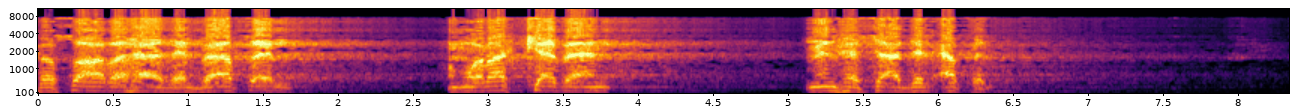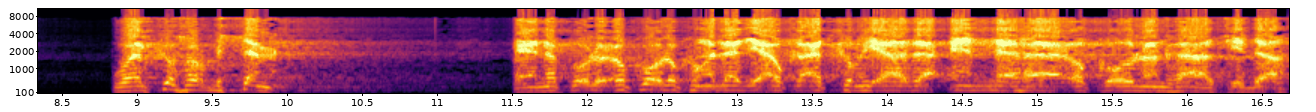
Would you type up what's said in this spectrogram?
فصار هذا الباطل مركبا من فساد العقل. والكفر بالسمع. أي نقول عقولكم الذي أوقعتكم في هذا إنها عقول فاسدة.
